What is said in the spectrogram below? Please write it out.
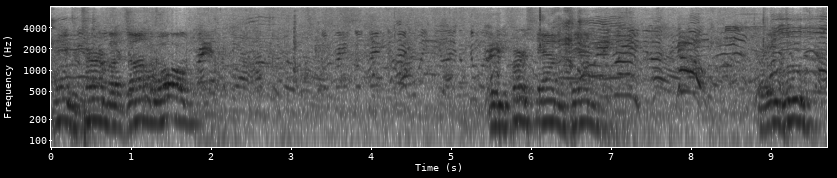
Hey, return by uh, John DeWald. Will be first down and 10 for A Blue.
